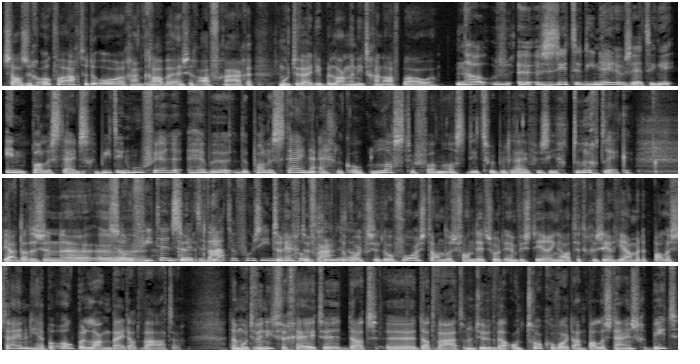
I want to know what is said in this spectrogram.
zal zich ook wel achter de oren gaan krabben en zich afvragen, moeten wij die belangen niet gaan afbouwen? Nou, eh, zitten die nederzettingen in Palestijns gebied. In hoeverre hebben de Palestijnen eigenlijk ook last ervan... als dit soort bedrijven zich terugtrekken? Ja, dat is een... eh, eh, Zo'n Vitens te- met ja, watervoorziening. Terechte vraag. Er wordt door voorstanders van dit soort investeringen altijd gezegd... ja, maar de Palestijnen die hebben ook belang bij dat water. Dan moeten we niet vergeten dat dat water natuurlijk wel onttrokken wordt aan Palestijns gebied.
